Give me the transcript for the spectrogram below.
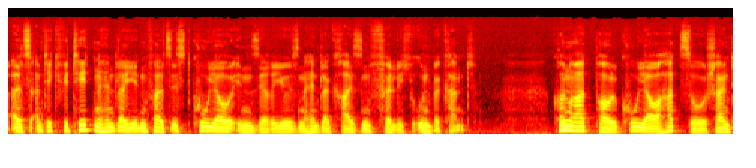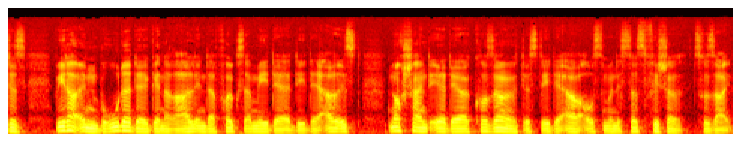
Als Antiquitätenhändler jedenfalls ist Kujau in seriösen Händlerkreisen völlig unbekannt. Konrad Paul Kujau hat, so scheint es, weder einen Bruder, der General in der Volksarmee der DDR ist, noch scheint er der Cousin des DDR-Außenministers Fischer zu sein.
